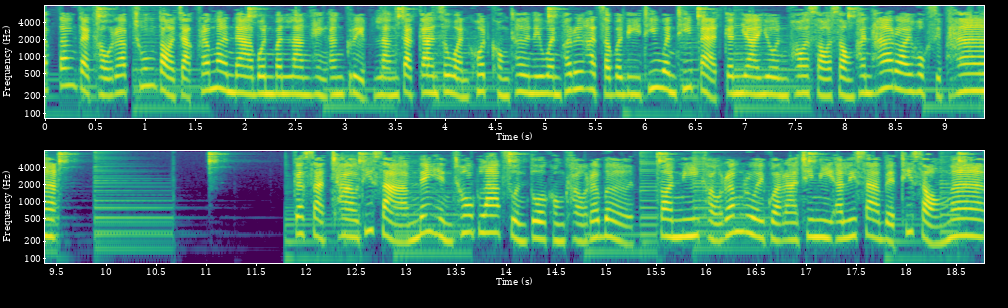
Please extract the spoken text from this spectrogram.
ับตั้งแต่เขารับช่วงต่อจากพระมารดาบนบัลลังก์แห่งอังกฤษหลังจากการสวรรคตของเธอในวันพฤหัสบดีที่วันที่ 8 กันยายน พ.ศ.2565กษัตริย์ชาวที่สามได้เห็นโชคลาภส่วนตัวของเขาระเบิด ตอนนี้เขาร่ำรวยกว่าราชินีอลิซาเบธที่สองมาก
